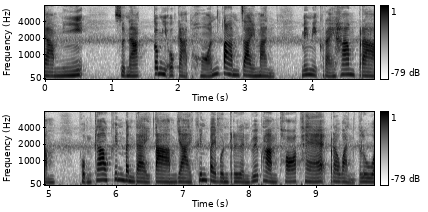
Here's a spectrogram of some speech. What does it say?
ยามนี้ สุนัขกก็มีโอกาสหอนตามใจมัน ไม่มีใครห้ามปราม ผมก้าวขึ้นบันไดตามยายขึ้นไปบนเรือนด้วยความท้อแท้ประหวั่นกลัว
